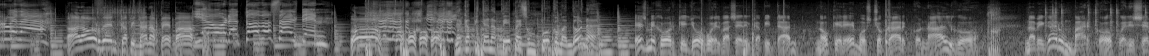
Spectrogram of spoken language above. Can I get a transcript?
rueda! A la orden, capitana Pepa. Y ahora todos salten. ¡Oh! La capitana Pepa es un poco mandona. Es mejor que yo vuelva a ser el capitán. No queremos chocar con algo. Navegar un barco puede ser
